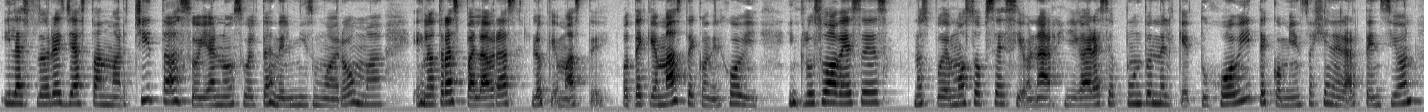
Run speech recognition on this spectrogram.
y las flores ya están marchitas o ya no sueltan el mismo aroma. En otras palabras, lo quemaste o te quemaste con el hobby. Incluso a veces nos podemos obsesionar, llegar a ese punto en el que tu hobby te comienza a generar tensión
